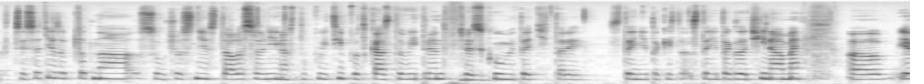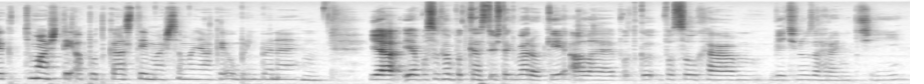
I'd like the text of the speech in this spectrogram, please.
Chci se tě zeptat na současně stále silněji nastupující podcastový trend v Česku. My teď tady stejně, taky, stejně tak začínáme. Jak to máš ty a podcasty? Máš sama nějaké oblíbené? Hmm. Já, já poslouchám podcasty už tak dva roky, ale podko- poslouchám většinou zahraničí.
